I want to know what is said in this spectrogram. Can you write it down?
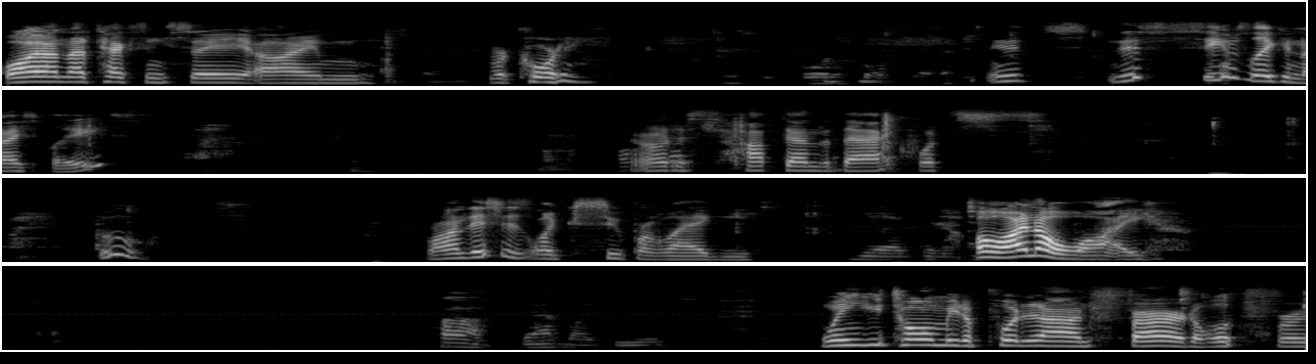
why I'm not texting, say I'm recording. It's this seems like a nice place. I'll just hop down the back. What's ooh, Ron? This is like super laggy. Yeah. Oh, I know why. Huh, that might be it. When you told me to put it on fire to look for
